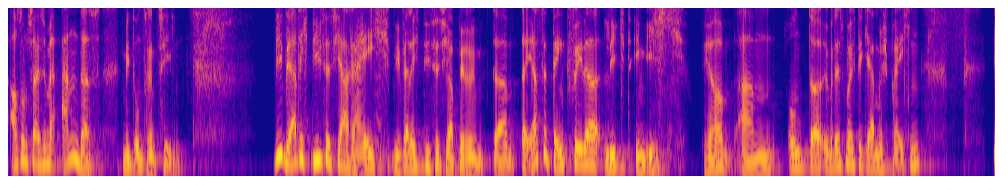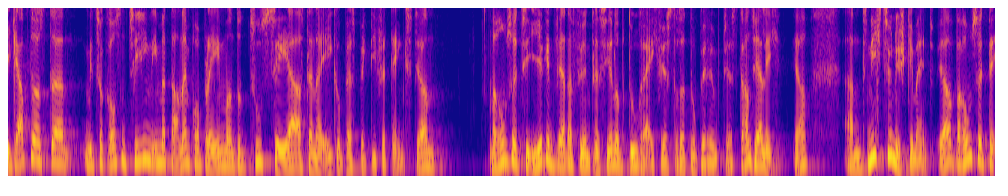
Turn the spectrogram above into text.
ausnahmsweise mal anders mit unseren Zielen. Wie werde ich dieses Jahr reich? Wie werde ich dieses Jahr berühmt? Äh, der erste Denkfehler liegt im Ich. Ja, ähm, und äh, über das möchte ich gleich mal sprechen. Ich glaube, du hast da mit so großen Zielen immer dann ein Problem, wenn du zu sehr aus deiner Ego-Perspektive denkst. Ja? Warum sollte sich irgendwer dafür interessieren, ob du reich wirst oder du berühmt wirst? Ganz ehrlich, ja. Ähm, ist nicht zynisch gemeint. Ja, warum sollte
